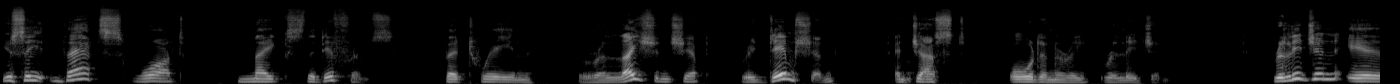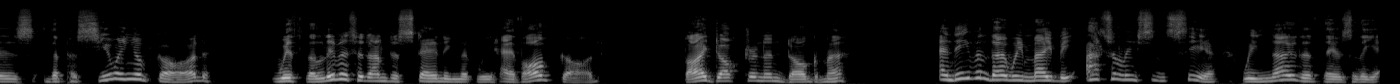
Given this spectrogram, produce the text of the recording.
You see, that's what makes the difference between relationship, redemption, and just ordinary religion. Religion is the pursuing of God with the limited understanding that we have of God by doctrine and dogma. And even though we may be utterly sincere, we know that there's the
